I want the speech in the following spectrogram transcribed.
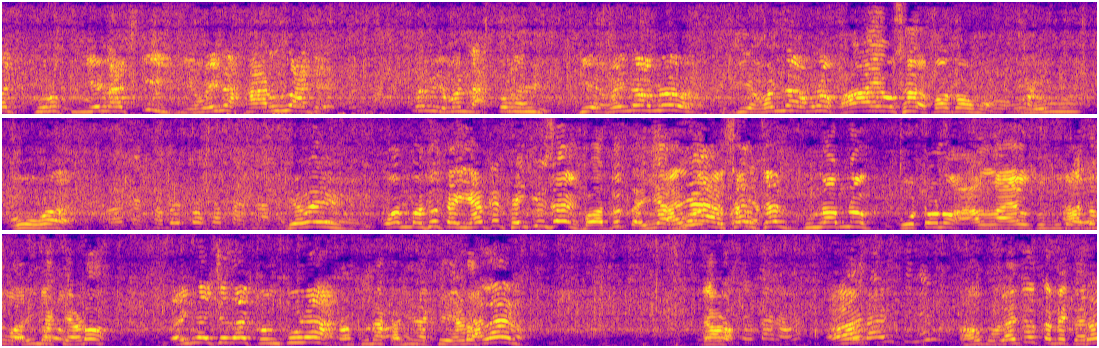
પણ થોડું પીએ નાચકી જેવાઈને સારું લાગે. પણ જેવણ નાચતો નહીં. જેવાઈને હમણાં જેવણને હમણાં છે પગામાં એવું ઓવે જેવાઈ કોણ બધું તૈયાર કે થઈ ગયું છે? બધું તૈયાર સર સર ગુલાબનો ગોટોનો હાલ લાવ્યો છું હું તો. કરી નાખી હેડો. કઈ નાખ છે કંકુના. કંકુના કરી નાખી હેડો. હાલે હા? બોલાય તો તમે કરો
